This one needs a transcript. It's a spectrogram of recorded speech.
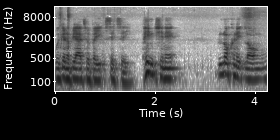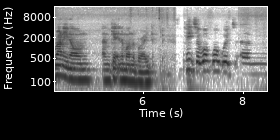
we're gonna be able to beat City. Pinching it, knocking it long, running on, and getting them on the break. Peter, what, what would um,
